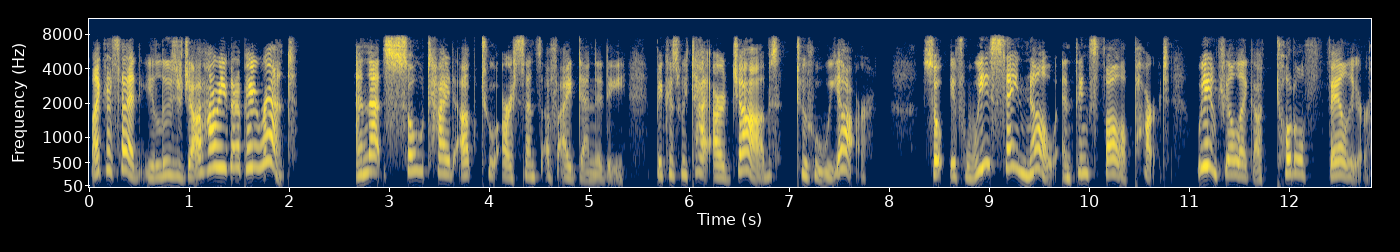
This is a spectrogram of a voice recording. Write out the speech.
Like I said, you lose your job, how are you going to pay rent? And that's so tied up to our sense of identity because we tie our jobs to who we are. So if we say no and things fall apart, we can feel like a total failure,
